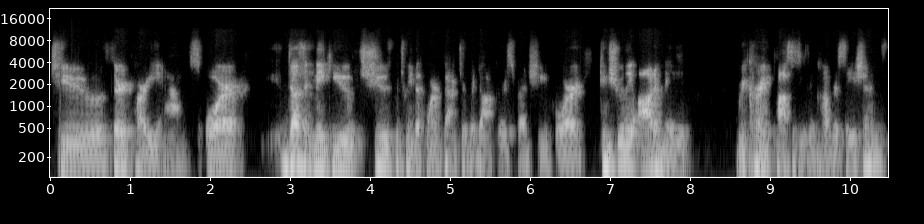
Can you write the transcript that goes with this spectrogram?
to third party apps or doesn't make you choose between the form factor of a doc or a spreadsheet or can truly automate recurring processes and conversations.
